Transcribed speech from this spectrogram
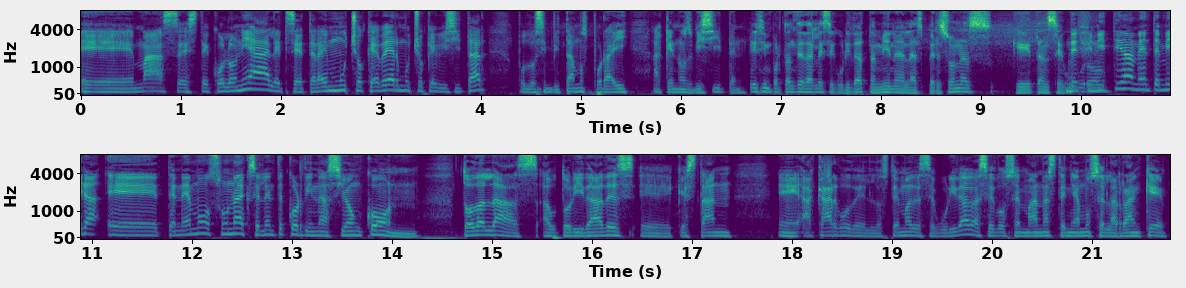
eh, más este, colonial, etcétera. Hay mucho que ver, mucho que visitar. Pues los invitamos por ahí a que nos visiten. Es importante darle seguridad también a las personas que tan seguro. Definitivamente, mira, eh, tenemos una excelente coordinación con todas las autoridades eh, que están eh, a cargo de los temas de seguridad. Hace dos semanas teníamos el arranque,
